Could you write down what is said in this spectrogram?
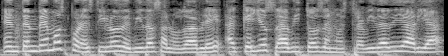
Entendemos por estilo de vida saludable aquellos hábitos de nuestra vida diaria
